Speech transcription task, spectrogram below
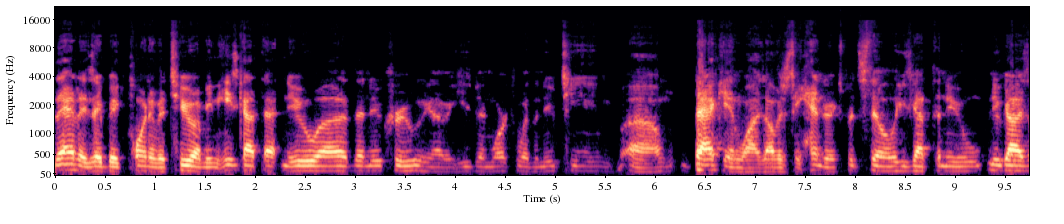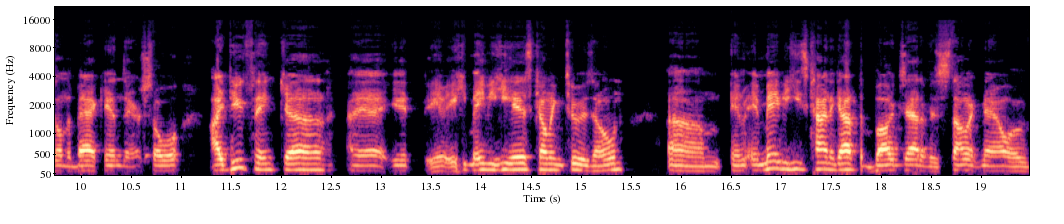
that is a big point of it too. I mean, he's got that new uh, the new crew. You know, he's been working with a new team, um, back end wise, obviously Hendricks, but still he's got the new new guys on the back end there. So I do think uh, uh, it, it maybe he is coming to his own, um, and, and maybe he's kind of got the bugs out of his stomach now of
